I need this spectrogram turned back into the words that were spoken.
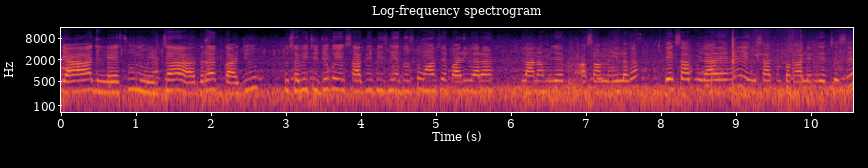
प्याज, लहसुन, मिर्चा, अदरक, काजू तो सभी चीज़ों को एक साथ में पीस लिया। दोस्तों, वहाँ से पारी वारा लाना मुझे आसान नहीं लगा। तो एक साथ मिला रहे हैं, एक साथ हम पका लेंगे अच्छे से।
